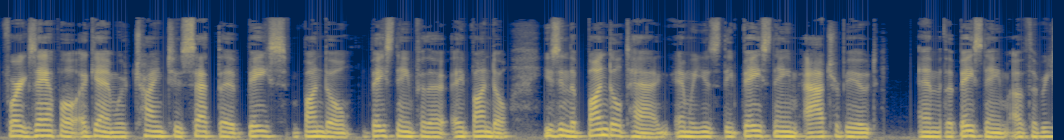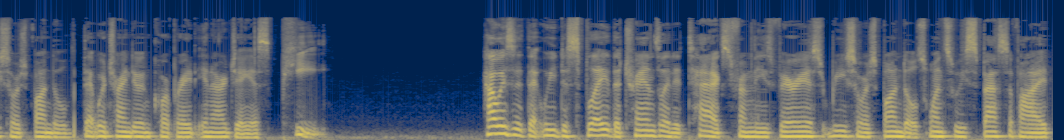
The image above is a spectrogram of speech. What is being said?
For example, again, we're trying to set the base bundle, base name for the, a bundle using the bundle tag, and we use the base name attribute and the base name of the resource bundle that we're trying to incorporate in our JSP. How is it that we display the translated text from these various resource bundles once we specified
